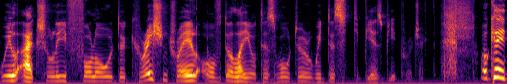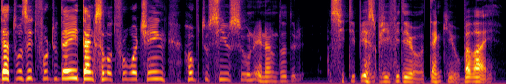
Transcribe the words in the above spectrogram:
will actually follow the curation trail of the Leiotes voter with the CTPSB project. Okay that was it for today. Thanks a lot for watching. Hope to see you soon in another CTPSB video. Thank you. Bye bye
